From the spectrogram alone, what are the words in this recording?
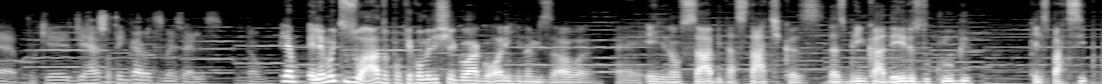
É, porque de resto só tem garotas mais velhas. Então, Ele é, ele é muito zoado, porque como ele chegou agora em Hinamizawa, é, ele não sabe das táticas, das brincadeiras do clube que eles participam,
